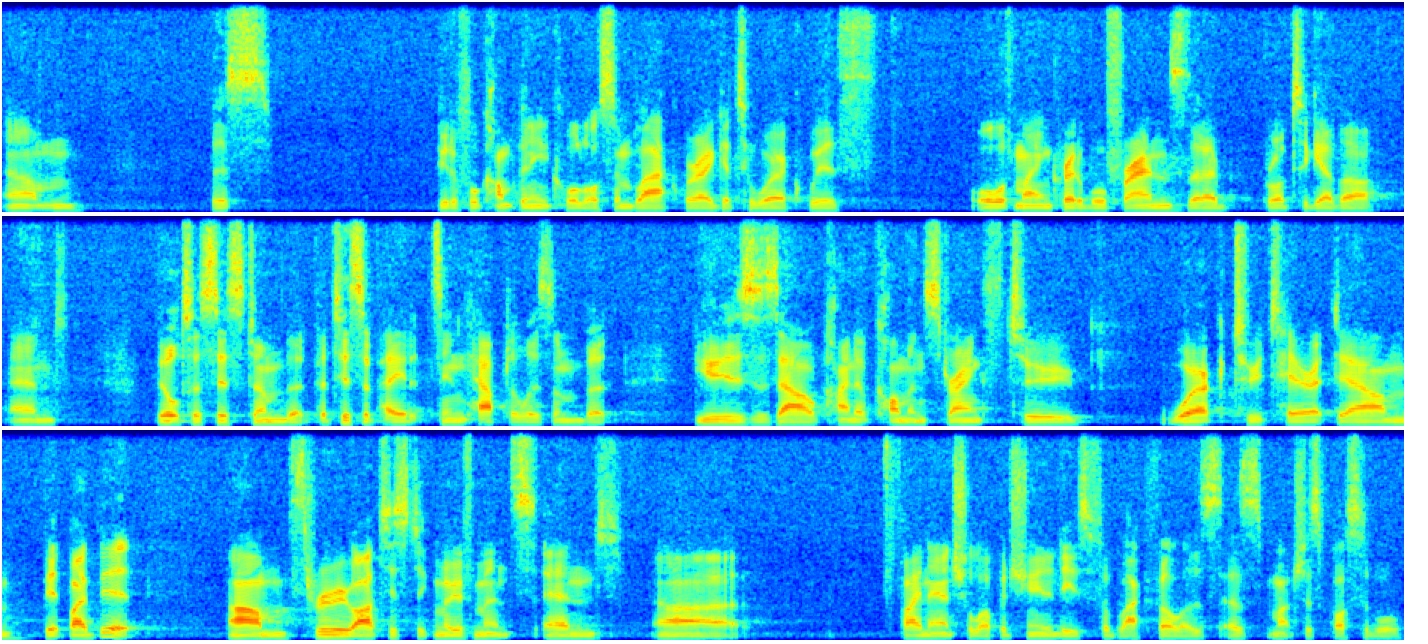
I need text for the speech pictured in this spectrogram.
um, this beautiful company called Awesome Black, where I get to work with all of my incredible friends that I brought together and built a system that participates in capitalism but uses our kind of common strength to work to tear it down bit by bit um, through artistic movements and uh, financial opportunities for blackfellas as much as possible.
